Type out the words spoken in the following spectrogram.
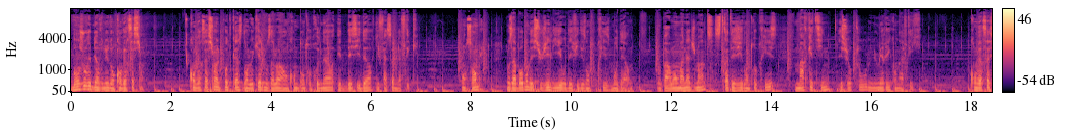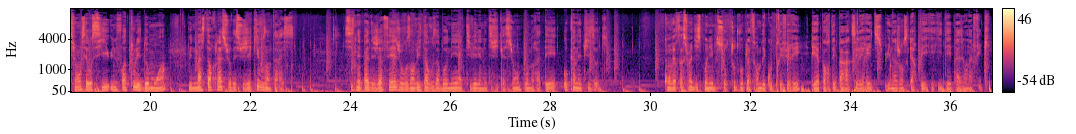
Bonjour et bienvenue dans Conversation. Conversation est le podcast dans lequel nous allons à la rencontre d'entrepreneurs et de décideurs qui façonnent l'Afrique. Ensemble, nous abordons des sujets liés aux défis des entreprises modernes. Nous parlons management, stratégie d'entreprise, marketing et surtout numérique en Afrique. Conversation, c'est aussi une fois tous les deux mois une masterclass sur des sujets qui vous intéressent. Si ce n'est pas déjà fait, je vous invite à vous abonner et activer les notifications pour ne rater aucun épisode. Conversation est disponible sur toutes vos plateformes d'écoute préférées et est portée par Accelerate, une agence RP et basée en Afrique.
